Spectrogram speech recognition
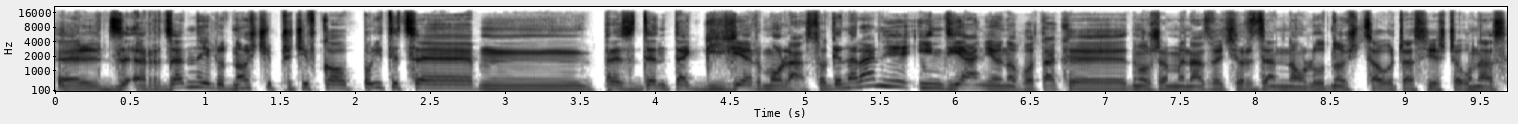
e, rdz- rdzennej ludności przeciwko polityce mm, prezydenta Guillermo Lasso. Generalnie Indianie, no bo tak e, możemy nazwać rdzenną ludność, cały czas jeszcze u nas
